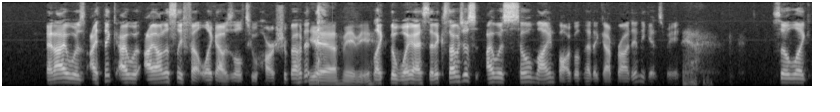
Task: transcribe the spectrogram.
and I was, I think I wa- I honestly felt like I was a little too harsh about it. Yeah, maybe. like the way I said it, because I was just I was so mind boggled that it got brought in against me. yeah. So like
